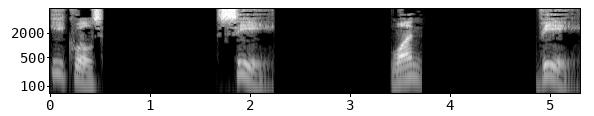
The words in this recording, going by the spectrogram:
equals C one V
